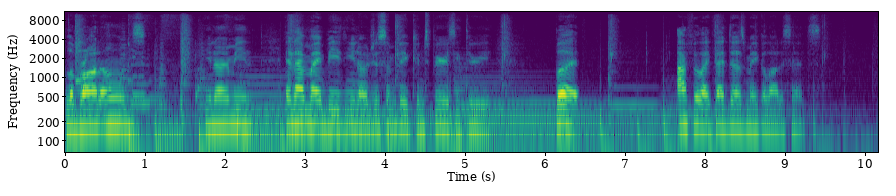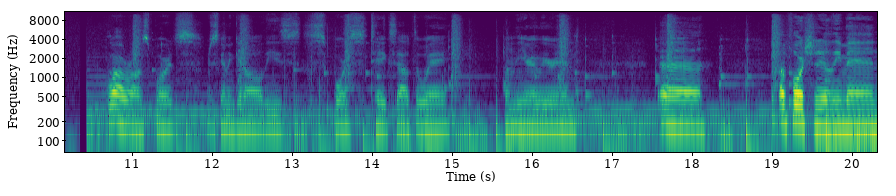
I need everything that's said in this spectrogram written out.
LeBron owns you know what I mean? And that might be, you know, just some big conspiracy theory. But I feel like that does make a lot of sense. While we're on sports, I'm just gonna get all these sports takes out the way on the earlier end. Uh, unfortunately, man,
